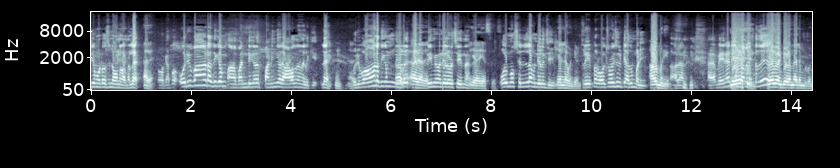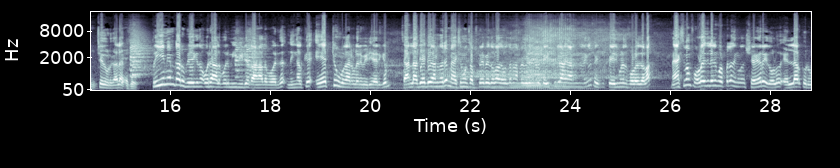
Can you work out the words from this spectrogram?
ജി മോട്ടോഴ്സിന്റെ ഓണറാണ് അല്ലേ? ഓക്കെ അപ്പൊ ഒരുപാടധികം വണ്ടികൾ പണിഞ്ഞ ഒരാളെന്ന നിലയ്ക്ക് അല്ലേ. ഒരുപാടധികം നിങ്ങൾ പ്രീമിയം വണ്ടികളോട് ചെയ്യുന്ന ഓൾമോസ്റ്റ് എല്ലാ വണ്ടികളും ചെയ്യും. എല്ലാ വണ്ടികളും ത്രീ ഇപ്പൊ റോൾസ് റോയ്സ് കിട്ടി അതും പണിയും. അതും പണിയും. അതാണ്. മെയിനായിട്ട് ഞാൻ പറയേണ്ടത് ഏത് ചെയ്തു കൊടുക്കുക അല്ലെ? പ്രീമിയം കാർ ഉപയോഗിക്കുന്ന ഒരാൾ പോലും ഈ വീഡിയോ കാണാതെ പോരുത് നിങ്ങൾക്ക് ഏറ്റവും ഉപകാരമുള്ള ഒരു വീഡിയോ ആയിരിക്കും. ചാനൽ ആദ്യമായിട്ട് കാണുന്നവർ മാക്സിമം സബ്സ്ക്രൈബ് ചെയ്തോളൂ. അതുപോലെ തന്നെ നമ്മുടെ വീഡിയോ നിങ്ങൾ ഫേസ്ബുക്കിലാണ് കാണുന്നുണ്ടെങ്കിൽ ഫേസ്ബുക്ക് പേജും കൂടി ഫോളോ ചെയ്തോളാം. മാക്സിമം ഫോളോ ചെയ്തില്ലെങ്കിലും കുഴപ്പമില്ല. നിങ്ങൾ ഷെയർ ചെയ്തോളൂ. എല്ലാവർക്കും ഒരു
